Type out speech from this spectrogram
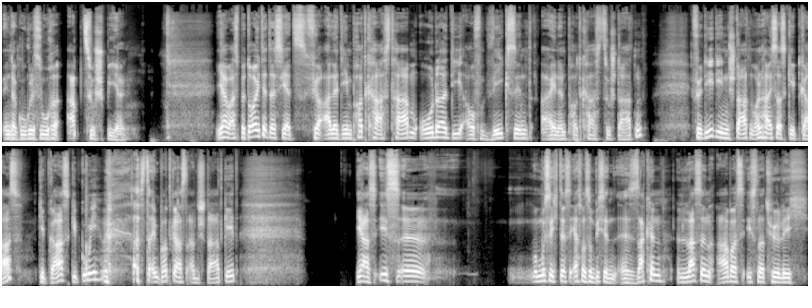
in der Google-Suche abzuspielen. Ja, was bedeutet das jetzt für alle, die einen Podcast haben oder die auf dem Weg sind, einen Podcast zu starten? Für die, die ihn starten wollen, heißt das, gebt Gas, gib Gas, gib Gummi, dass dein Podcast an den Start geht. Ja, es ist, äh, man muss sich das erstmal so ein bisschen äh, sacken lassen, aber es ist natürlich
